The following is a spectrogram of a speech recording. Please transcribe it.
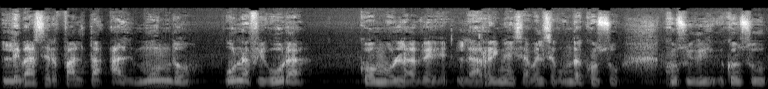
¿le va a hacer falta al mundo una figura como la de la reina Isabel II con su con su con su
